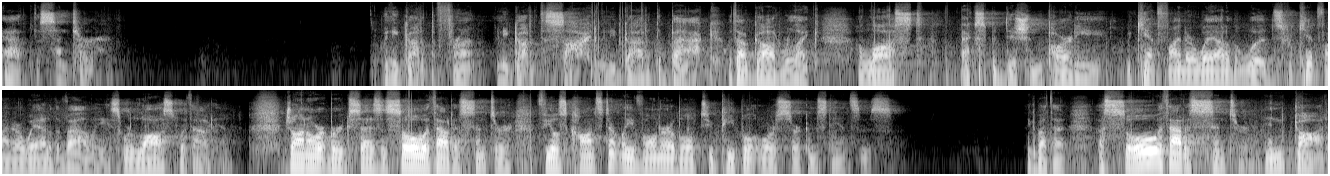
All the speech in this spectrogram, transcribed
at the center. We need God at the front. We need God at the side. We need God at the back. Without God, we're like a lost expedition party we can't find our way out of the woods. We can't find our way out of the valleys. We're lost without Him. John Ortberg says a soul without a center feels constantly vulnerable to people or circumstances. Think about that. A soul without a center in God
